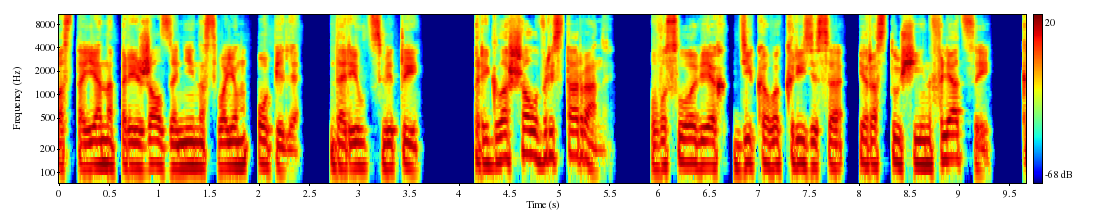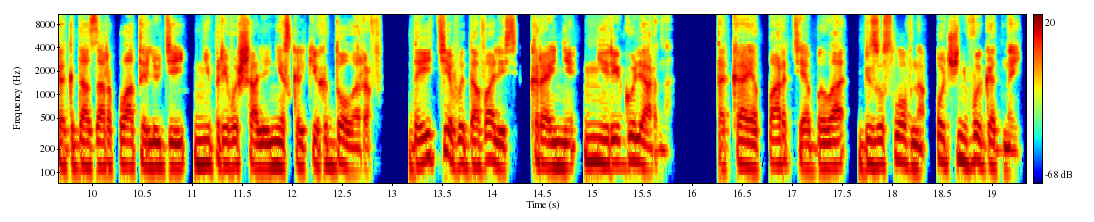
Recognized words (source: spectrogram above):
постоянно приезжал за ней на своем «Опеле», дарил цветы, приглашал в рестораны. В условиях дикого кризиса и растущей инфляции, когда зарплаты людей не превышали нескольких долларов, да и те выдавались крайне нерегулярно. Такая партия была, безусловно, очень выгодной.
